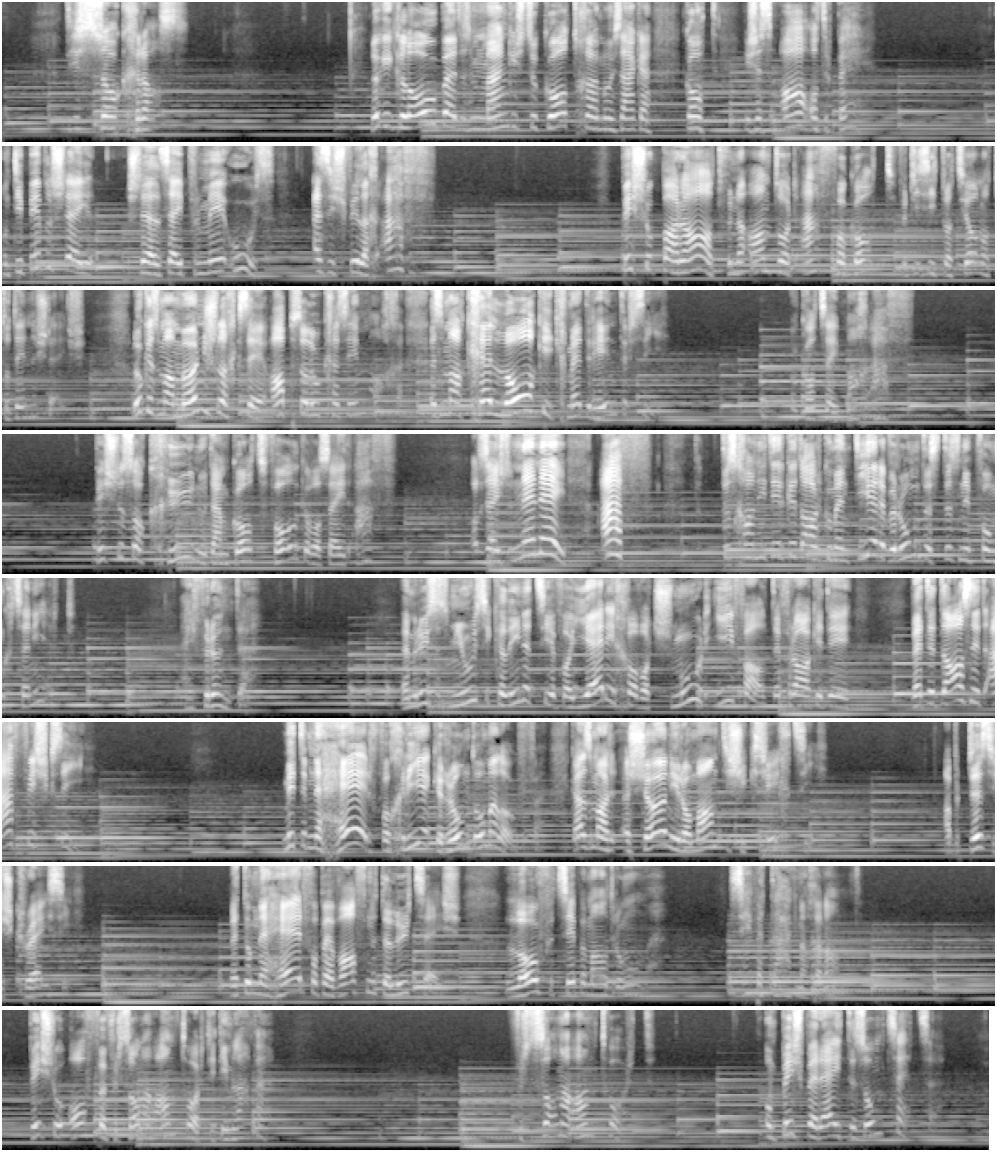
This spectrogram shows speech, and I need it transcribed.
Die ist so krass. Schau, ich glaube, dass wir manchmal zu Gott kommen und sagen, Gott, ist es A oder B? Und die Bibelstelle sagt für mich aus, es ist vielleicht F. Bist du parat für eine Antwort F von Gott, für die Situation, in der du drin stehst? Schau, es mag menschlich gesehen absolut keinen Sinn machen. Es mag keine Logik mehr dahinter sein. Und Gott sagt, mach F. Bist du so kühn und dem Gott zu folgen, der sagt F? Oder sagst du, nein, nein, F, das kann ich dir argumentieren, warum das, das nicht funktioniert. Hey Freunde, wenn wir uns ein Musical reinziehen von Jericho, wo die Schmur einfällt, dann frage ich dich, wenn das nicht F war, mit einem Heer von Kriegern rundherum laufen, das mal eine schöne romantische Geschichte sein. Aber das ist crazy. Wenn du einem Heer von bewaffneten Leuten sagst, laufen siebenmal drumherum. Sieben Tage nacheinander. Bist du offen für so eine Antwort in deinem Leben? Für so eine Antwort. Und bist bereit, das umzusetzen?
